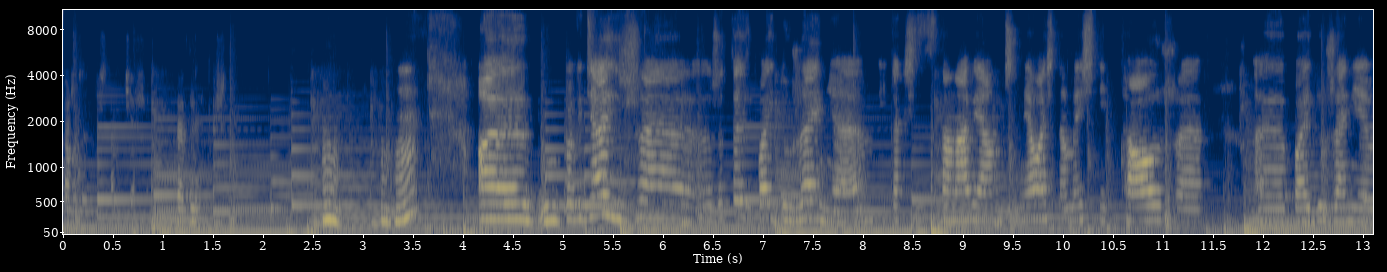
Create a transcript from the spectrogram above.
bardzo gdzieś tam cieszy wewnętrznie. Mm, mhm. E, powiedziałaś, że, że to jest bajdurzenie i tak się zastanawiam, czy miałaś na myśli to, że e, bajdurzeniem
